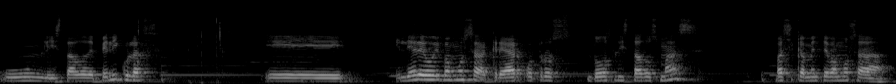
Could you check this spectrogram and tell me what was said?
un listado de películas. Eh, el día de hoy vamos a crear otros dos listados más. Básicamente vamos a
